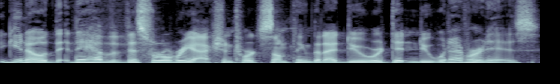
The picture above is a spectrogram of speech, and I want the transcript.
you know, they have a visceral reaction towards something that I do or didn't do, whatever it is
